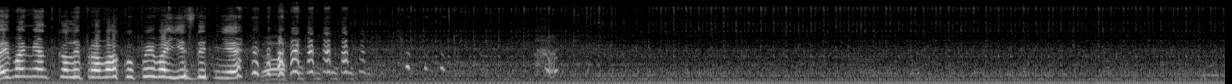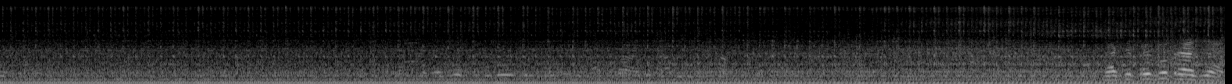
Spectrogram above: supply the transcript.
Той момент, коли права купив, а їздить ні. Да. Як ти прибу треба зняти.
